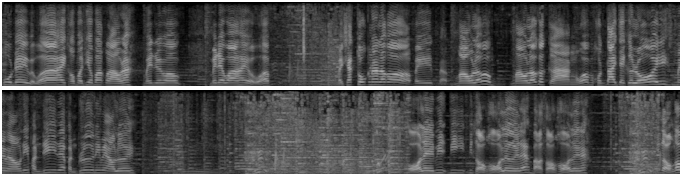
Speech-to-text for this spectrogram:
พูดได้แบบว่าให้เขามาเที่ยวภาคเรานะ ไม่ได้ว่าไม่ได้ว่าให้แบบว่า ไปชักทกนะแล้วก็ไปแบบเมาแล้วก็เมาแล้วก็กลางว่าคนใต้ใจเกินร้อยนี่ไม่เอานี่ผันที่เนี่ยผันพลื้นี่ไม่เอาเลยอขอเลยพี่พี่พี่สองขอเลยนะบ่าวสองขอเลยนะพี่สองก็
